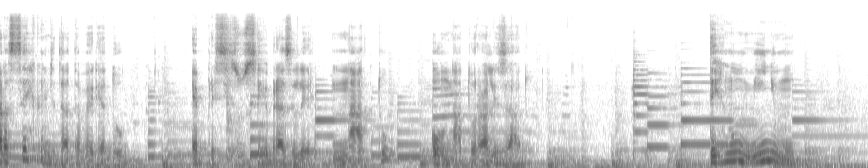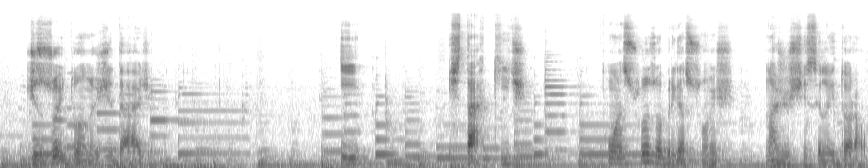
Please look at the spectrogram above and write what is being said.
Para ser candidato a vereador, é preciso ser brasileiro nato ou naturalizado. Ter no mínimo 18 anos de idade e estar quite com as suas obrigações na Justiça Eleitoral.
